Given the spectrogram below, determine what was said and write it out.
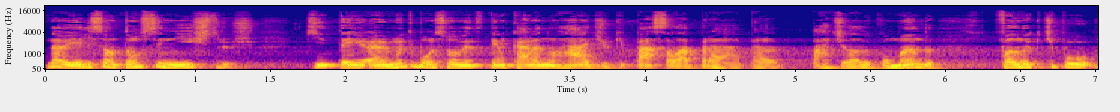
Não, e eles são tão sinistros que tem. É muito bom esse momento. Tem um cara no rádio que passa lá pra, pra parte lá do comando falando que, tipo,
